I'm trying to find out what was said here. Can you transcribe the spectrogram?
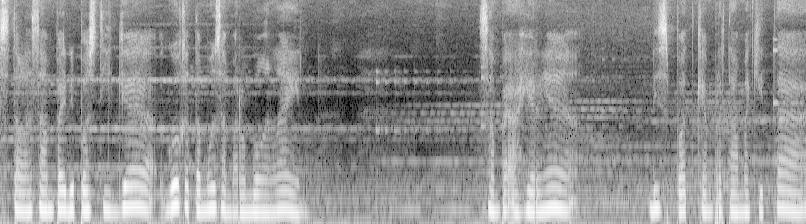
Setelah sampai di pos 3 gue ketemu sama rombongan lain. Sampai akhirnya di spot camp pertama kita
